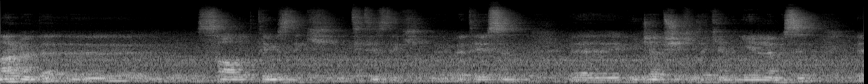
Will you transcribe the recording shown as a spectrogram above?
Narven'de e, sağlık, temizlik, titizlik e, ve tesisin e, güncel bir şekilde kendini yenilemesi e,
